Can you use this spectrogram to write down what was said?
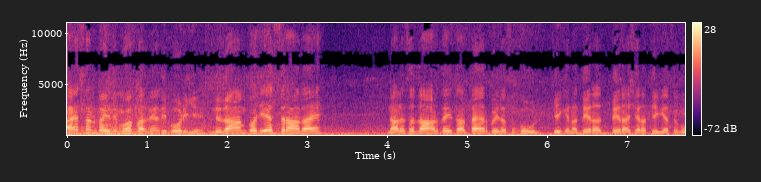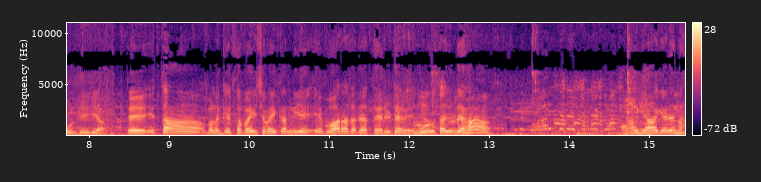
ऐसा भाई मोहब्बत रहती बोड़ी है। निज़ाम कुछ इस तरह का है ਨਾਲੇ ਸਰਦਾਰ ਦੇ ਇਥਾ ਤਹਿਰ ਪਈ ਦਾ ਸਕੂਲ ਠੀਕ ਹੈ ਨਾ ਦੇਰਾ ਦੇਰਾ ਸ਼ੇਰਾ ਠੀਕ ਹੈ ਸਕੂਲ ਠੀਕ ਹੈ ਤੇ ਇਥਾ ਬਲਕਿ ਸਫਾਈ ਸਫਾਈ ਕਰਨੀ ਹੈ ਇਹ ਬੁਹਾਰਾ ਸਾਡੇ ਹੱਥੇ ਰਿਠੇ ਵੇ ਹੁਣ ਉਤਾ ਜੁਲੇ ਹਾਂ ਆ ਗਿਆ ਆ ਗਿਆ ਨਾ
